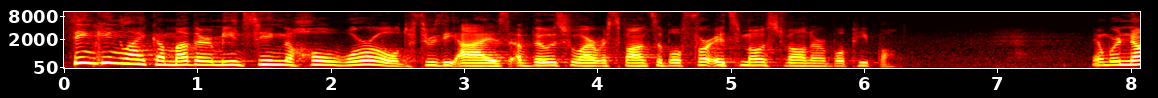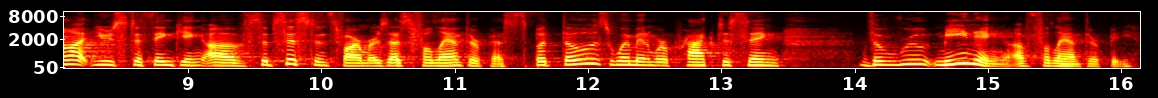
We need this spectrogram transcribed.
Thinking like a mother means seeing the whole world through the eyes of those who are responsible for its most vulnerable people. And we're not used to thinking of subsistence farmers as philanthropists, but those women were practicing the root meaning of philanthropy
